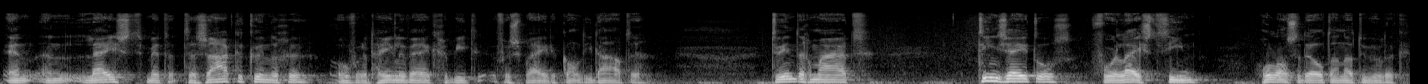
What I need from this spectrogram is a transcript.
en een lijst met de zakenkundige over het hele werkgebied verspreide kandidaten. 20 maart, 10 zetels voor lijst 10, Hollandse Delta natuurlijk.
